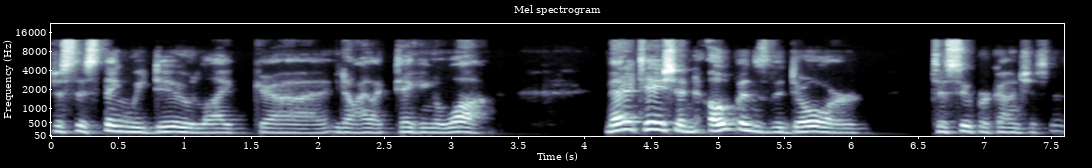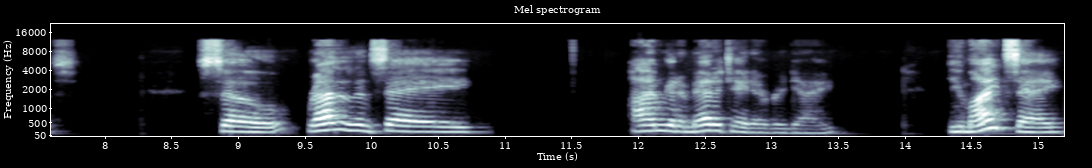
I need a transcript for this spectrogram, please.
just this thing we do, like uh, you know, I like taking a walk. Meditation opens the door to super consciousness. So rather than say, I'm going to meditate every day, you might say,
